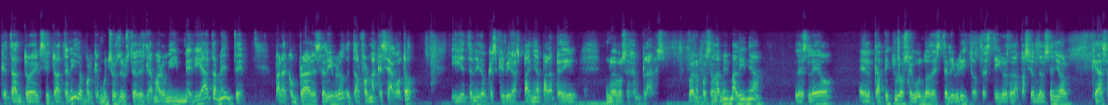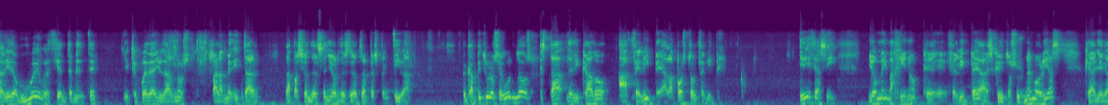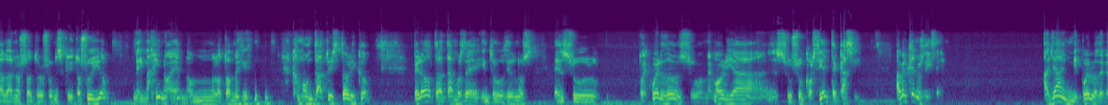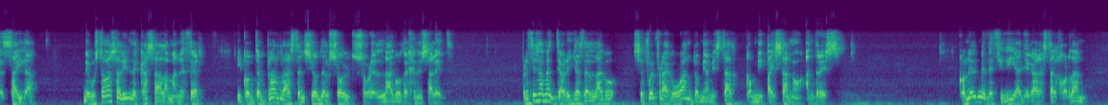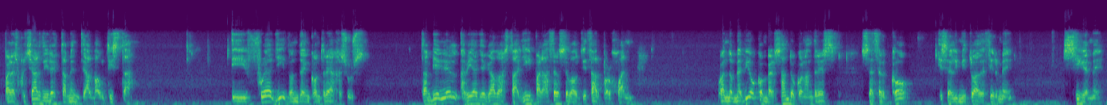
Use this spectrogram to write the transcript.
que tanto éxito ha tenido, porque muchos de ustedes llamaron inmediatamente para comprar ese libro, de tal forma que se agotó y he tenido que escribir a España para pedir nuevos ejemplares. Bueno, pues en la misma línea les leo el capítulo segundo de este librito, Testigos de la Pasión del Señor, que ha salido muy recientemente y que puede ayudarnos para meditar la pasión del Señor desde otra perspectiva. El capítulo segundo está dedicado a Felipe, al apóstol Felipe. Y dice así, yo me imagino que Felipe ha escrito sus memorias, que ha llegado a nosotros un escrito suyo, me imagino, ¿eh? no lo tomen como un dato histórico, pero tratamos de introducirnos en su recuerdo, en su memoria, en su subconsciente casi. A ver qué nos dice. Allá en mi pueblo de Bethsaida, me gustaba salir de casa al amanecer y contemplar la ascensión del sol sobre el lago de Genesaret. Precisamente a orillas del lago se fue fraguando mi amistad con mi paisano Andrés. Con él me decidí a llegar hasta el Jordán para escuchar directamente al Bautista. Y fue allí donde encontré a Jesús. También él había llegado hasta allí para hacerse bautizar por Juan. Cuando me vio conversando con Andrés, se acercó y se limitó a decirme, sígueme.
